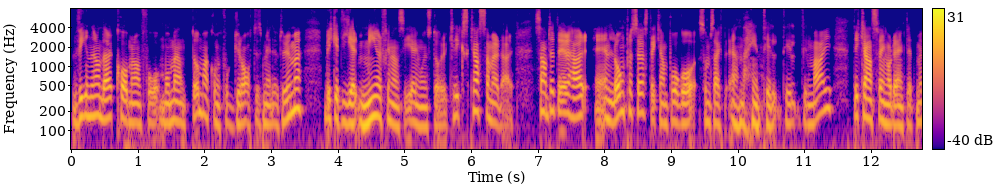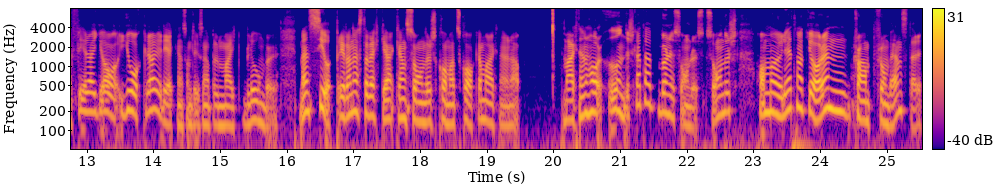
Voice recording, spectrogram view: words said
Vinner han där kommer han få momentum. Han kommer få gratis medieutrymme, vilket ger mer finansiering och en större krigskassa med det där. Samtidigt är det här en lång process. Det kan pågå som sagt ända in till, till, till maj. Det kan svänga ordentligt med flera jokrar i leken som till exempel Mike Bloomberg. Men se upp, redan nästa vecka kan Sanders komma att skaka marknaderna Marknaden har underskattat Bernie Sanders. Sanders har möjligheten att göra en Trump från vänster.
